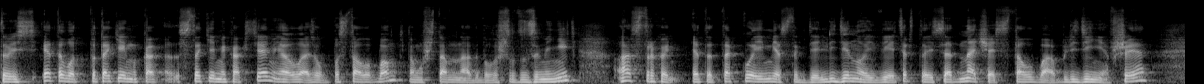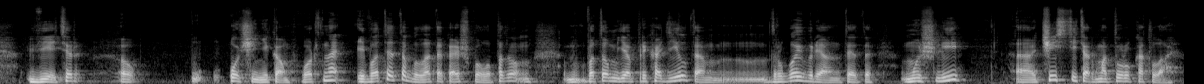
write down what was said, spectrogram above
То есть это вот по таким, как, с такими когтями я лазил по столбам, потому что там надо было что-то заменить. Астрахань – это такое место, где ледяной ветер, то есть одна часть столба обледеневшая, ветер, э, очень некомфортно. И вот это была такая школа. Потом, потом я приходил, там другой вариант, это мы шли э, чистить арматуру котла.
